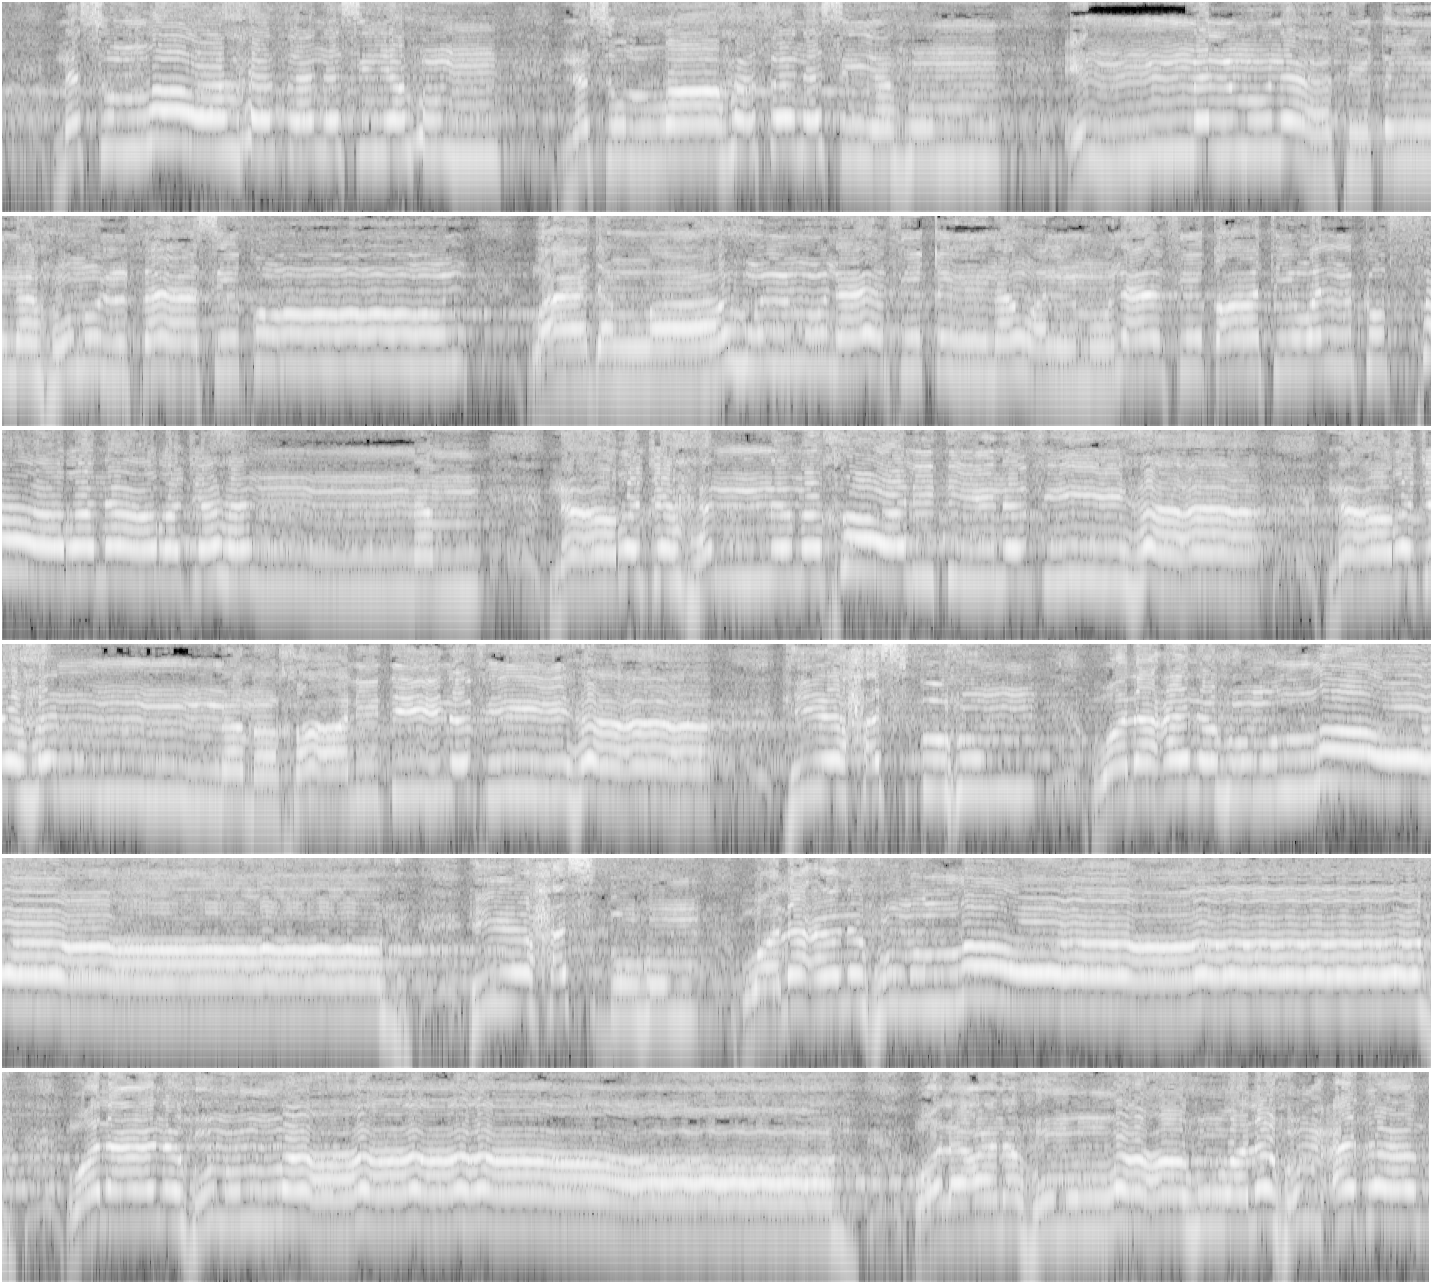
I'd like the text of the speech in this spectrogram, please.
نسوا الله فنسيهم نسوا الله فنسيهم. إن المنافقين هم الفاسقون. وعد الله المنافقين والمنافقات والكفار نار جهنم نار جهنم خالدين فيها. نار جهنم خالدين فيها. هي حسبهم ولعنهم الله. هي حسبهم ولعنهم الله. ولعنهم الله. ولعنهم الله ولهم عذاب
